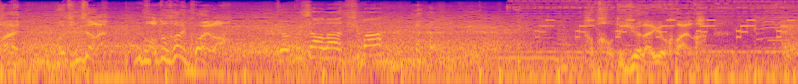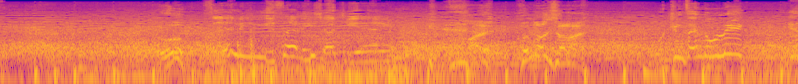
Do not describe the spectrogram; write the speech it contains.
开，快停下来！你跑得太快了，跟不上了是吧？他跑得越来越快了。呃，赛莉，赛莉小姐，哎，快慢下来！我正在努力。凯，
